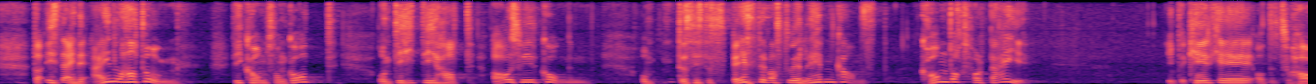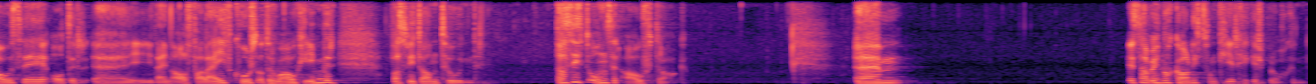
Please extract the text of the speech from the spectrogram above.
da ist eine Einladung, die kommt von Gott und die, die hat Auswirkungen. Und das ist das Beste, was du erleben kannst. Komm doch vorbei. In der Kirche oder zu Hause oder äh, in einem Alpha-Life-Kurs oder wo auch immer, was wir dann tun. Das ist unser Auftrag. Ähm, jetzt habe ich noch gar nichts von Kirche gesprochen.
